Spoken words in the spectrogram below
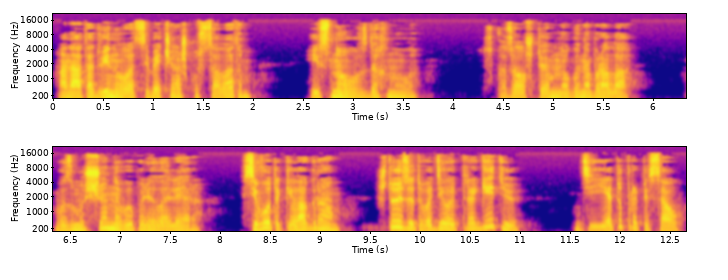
Она отодвинула от себя чашку с салатом и снова вздохнула. Сказал, что я много набрала. Возмущенно выпалила Лера. Всего-то килограмм. Что из этого делать трагедию? Диету прописал.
